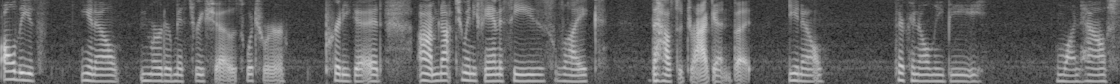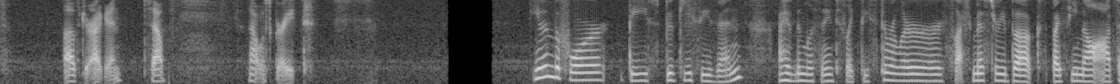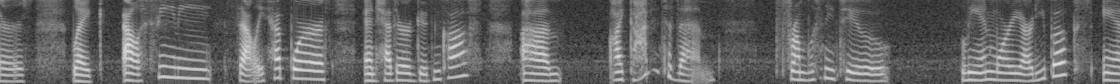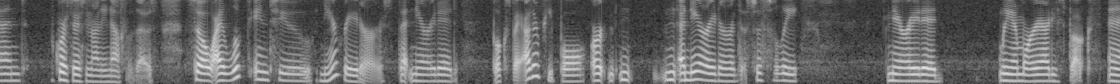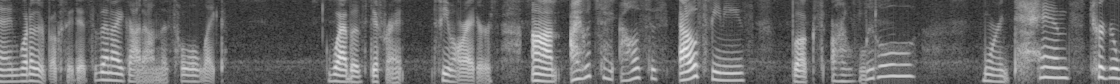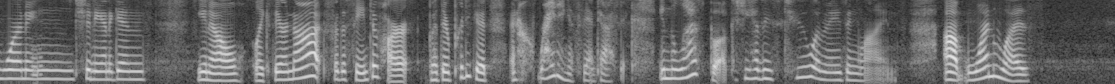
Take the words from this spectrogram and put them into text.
All these, you know, murder mystery shows, which were pretty good. Um, not too many fantasies like The House of Dragon, but, you know, there can only be one house of dragon. So that was great even before the spooky season, I have been listening to like these thriller slash mystery books by female authors like Alice Feeney, Sally Hepworth, and Heather Gudenkauf. Um, I got into them from listening to Liane Moriarty books, and of course, there's not enough of those. So I looked into narrators that narrated books by other people, or a narrator that specifically narrated Liane Moriarty's books and what other books they did. So then I got on this whole like web of different female writers. Um, I would say Alice's Alice Feeney's books are a little more intense, trigger warning shenanigans. You know, like they're not for the faint of heart, but they're pretty good. And her writing is fantastic. In the last book, she had these two amazing lines. Um, one was,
